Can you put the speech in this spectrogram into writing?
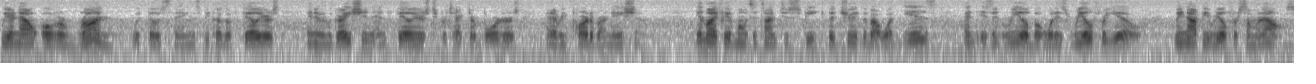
We are now overrun with those things because of failures in immigration and failures to protect our borders and every part of our nation. In life, we have moments of time to speak the truth about what is and isn't real, but what is real for you may not be real for someone else.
